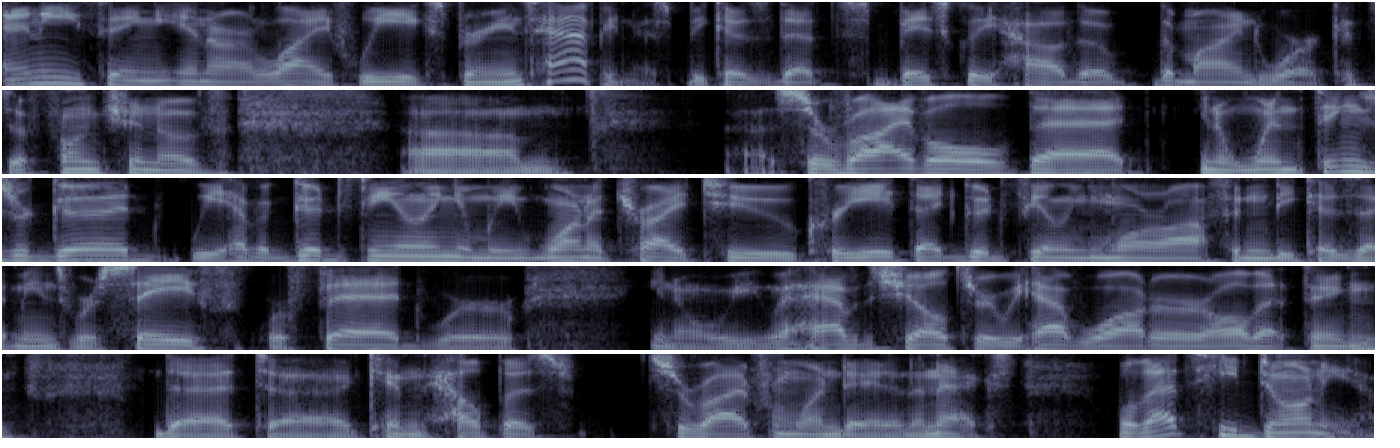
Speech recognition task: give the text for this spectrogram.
anything in our life, we experience happiness because that's basically how the, the mind works. It's a function of um, uh, survival that, you know, when things are good, we have a good feeling and we want to try to create that good feeling more often because that means we're safe, we're fed, we're, you know, we have the shelter, we have water, all that thing that uh, can help us survive from one day to the next. Well, that's hedonia,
